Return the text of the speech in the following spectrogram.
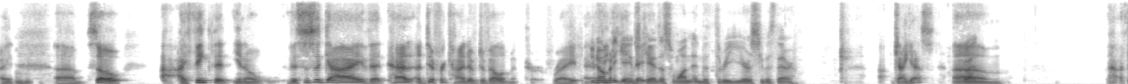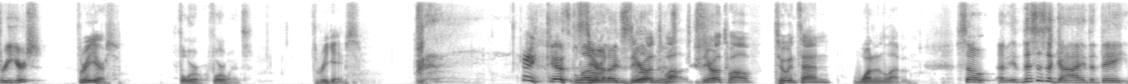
right? Mm-hmm. Um, so I think that you know this is a guy that had a different kind of development curve, right? You know how many games they, Kansas won in the three years he was there? Uh, can I guess? Um, three years. Three years. Four four wins. Three games. I guess low zero, and I zero and 12, zero 12, 2 and 10, 1 and 11. So I mean, this is a guy that they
